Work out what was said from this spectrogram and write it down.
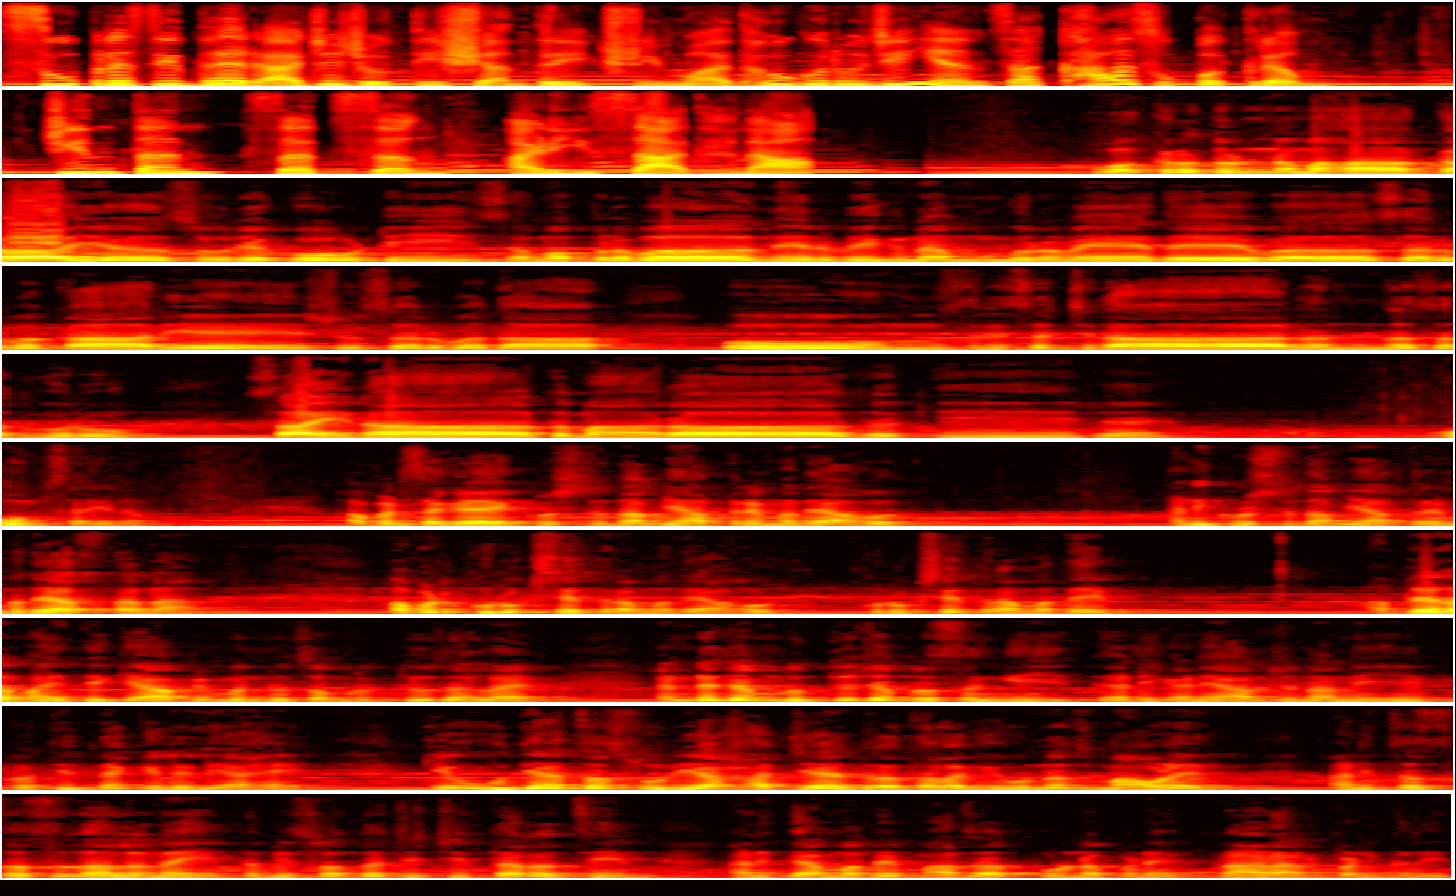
सुप्रसिद्ध राजज्योतिष यांत्रिक श्री माधव गुरुजी यांचा खास उपक्रम चिंतन सत्संग आणि साधना. वक्रतुंड महाकाय सूर्यकोटी समप्रभ निर्विघ्न गुरुमे देव सर्वकार्येषु सर्वदा. ओम श्री सच्चिदानंद सद्गुरु साईनाथ महाराज की जय. ओम साईराम. आपण सगळे कृष्णधाम यात्रेमध्ये आहोत. आणि कृष्णधाम यात्रेमध्ये असताना आपण कुरुक्षेत्रामध्ये आहोत. कुरुक्षेत्रामध्ये आपल्याला माहिती आहे की अभिमन्यूचा मृत्यू झाला आहे आणि त्याच्या मृत्यूच्या प्रसंगी त्या ठिकाणी अर्जुनाने ही प्रतिज्ञा केलेली आहे की उद्याचा सूर्य हा जयद्रथाला घेऊनच मावळेल आणि जर तसं झालं नाही तर मी स्वतःची चिता रचेन आणि त्यामध्ये माझा पूर्णपणे प्राण अर्पण करीन.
